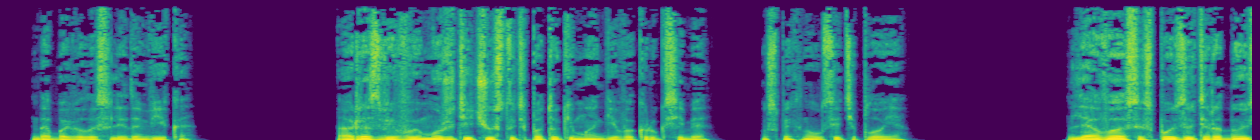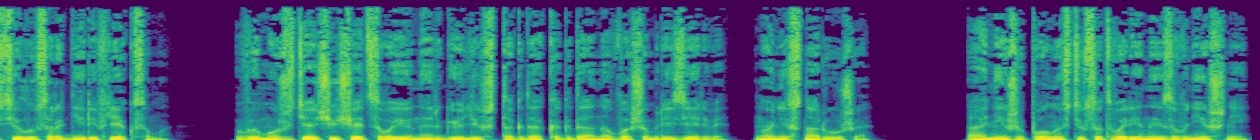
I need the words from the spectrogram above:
— добавила следом Вика. «А разве вы можете чувствовать потоки магии вокруг себя?» — усмехнулся тепло я. «Для вас использовать родную силу сродни рефлексом. Вы можете ощущать свою энергию лишь тогда, когда она в вашем резерве, но не снаружи. Они же полностью сотворены из внешней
